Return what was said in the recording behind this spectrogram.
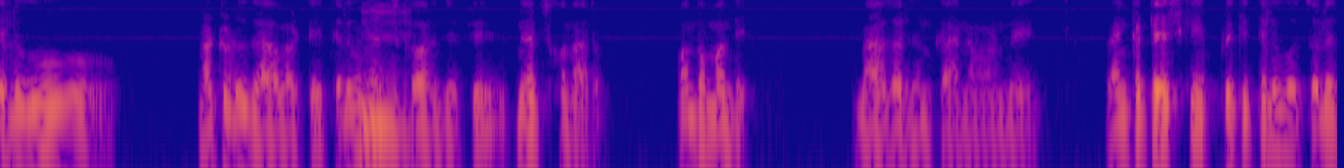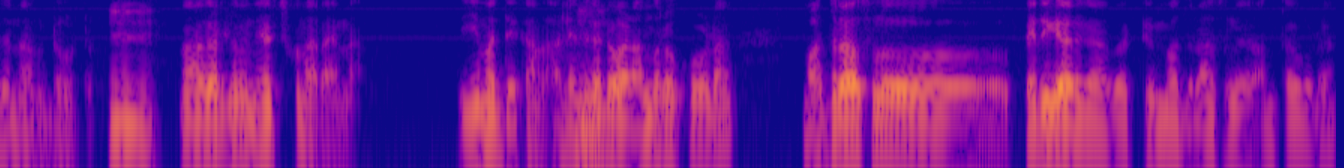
తెలుగు నటుడు కాబట్టి తెలుగు. నేర్చుకోవాలని చెప్పి నేర్చుకున్నారు కొంతమంది. నాగార్జున కానివ్వండి వెంకటేష్కి ఇప్పటికీ తెలుగు వచ్చో లేదో నాకు డౌట్. నాగార్జున నేర్చుకున్నారు ఆయన ఈ మధ్య కాలం. వాళ్ళు ఎందుకంటే వాళ్ళందరూ కూడా మద్రాసులో పెరిగారు కాబట్టి మద్రాసులో అంతా కూడా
